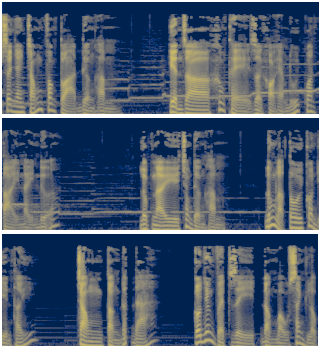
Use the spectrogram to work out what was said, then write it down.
sẽ nhanh chóng phong tỏa đường hầm. Hiện giờ không thể rời khỏi hẻm núi quan tài này nữa. Lúc này trong đường hầm, đúng là tôi có nhìn thấy trong tầng đất đá có những vệt gì đồng màu xanh lục.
